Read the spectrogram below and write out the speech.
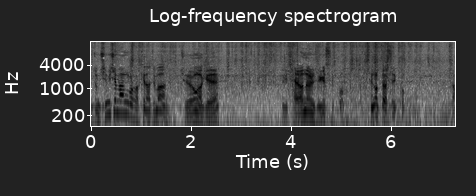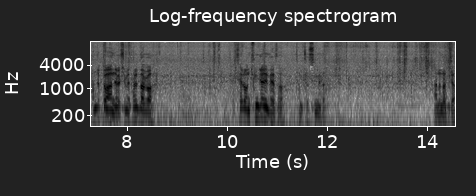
좀 심심한 것 같긴 하지만 조용하게 여기 자연을 즐길 수 있고 생각도 할 수 있고 한 주 동안 열심히 살다가 새로운 충전이 돼서 참 좋습니다. 아름답죠?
